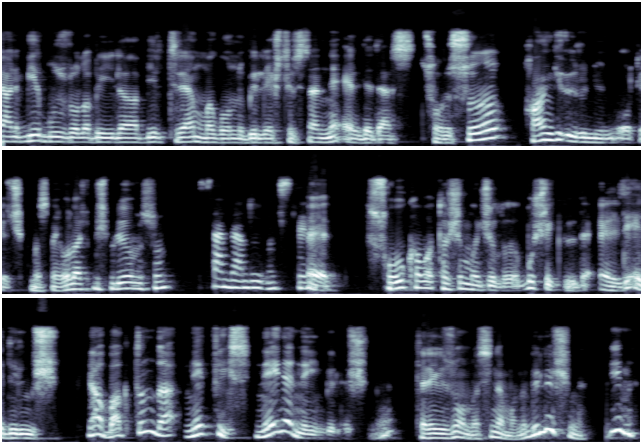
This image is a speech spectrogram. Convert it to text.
Yani bir buzdolabıyla bir tren vagonunu birleştirsen ne elde edersin sorusu hangi ürünün ortaya çıkmasına yol açmış biliyor musun? Senden duymak isterim. Evet. Soğuk hava taşımacılığı bu şekilde elde edilmiş. Ya baktın da Netflix neyle neyin birleşimi? Televizyonla sinemanın birleşimi değil mi?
